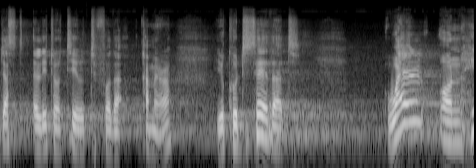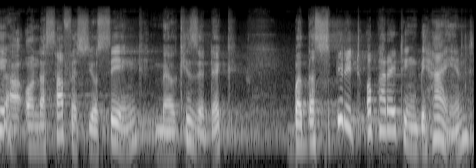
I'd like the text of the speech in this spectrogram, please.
just a little tilt for the camera. You could say that while on here on the surface you're seeing Melchizedek, but the spirit operating behind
